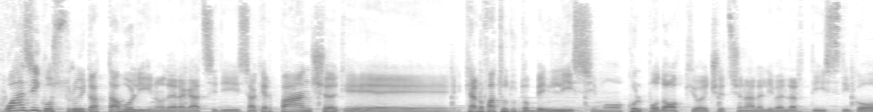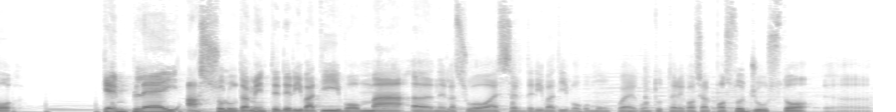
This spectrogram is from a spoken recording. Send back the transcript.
quasi costruito a tavolino dai ragazzi di Sucker Punch che, che, hanno fatto tutto bellissimo, colpo d'occhio eccezionale a livello artistico, gameplay assolutamente derivativo, ma eh, nel suo essere derivativo comunque con tutte le cose al posto giusto. Eh,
